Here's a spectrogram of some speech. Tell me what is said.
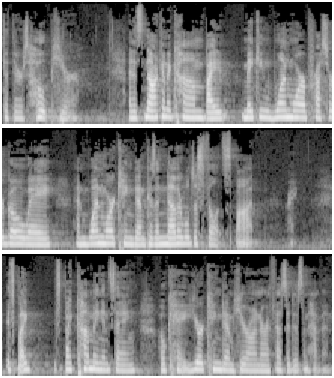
That there's hope here. And it's not going to come by making one more oppressor go away and one more kingdom because another will just fill its spot. Right? It's by, it's by coming and saying, okay, your kingdom here on earth as it is in heaven.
